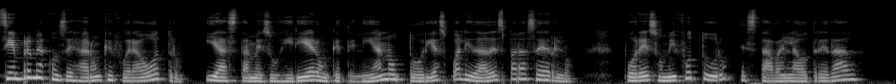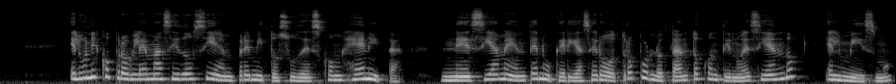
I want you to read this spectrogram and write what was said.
Siempre me aconsejaron que fuera otro, y hasta me sugirieron que tenía notorias cualidades para hacerlo, por eso mi futuro estaba en la otra edad. El único problema ha sido siempre mi tosudez congénita. Neciamente no quería ser otro, por lo tanto continué siendo el mismo.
